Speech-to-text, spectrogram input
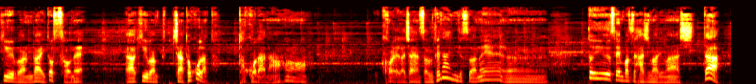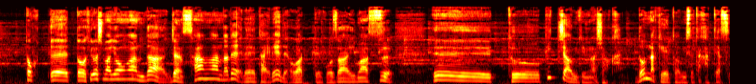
9番ライト曽根。あ9番ピッチャー床だと。床だなこれがジャイアンツは打てないんですわね。うん。という先発で始まりました。とえーっと、広島4安打、ジャイアンツ3安打で0対0で終わってございます。えーっと、ピッチャーを見てみましょうか。どんな系統を見せたかってやつ、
